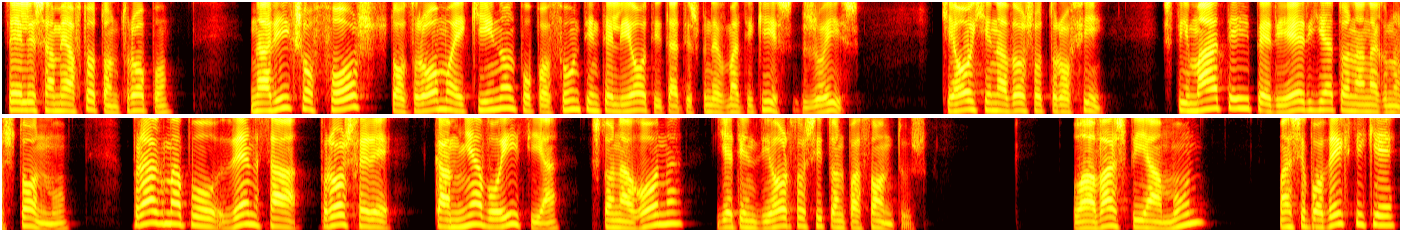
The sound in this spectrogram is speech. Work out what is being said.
Θέλησα με αυτόν τον τρόπο να ρίξω φως στο δρόμο εκείνων που ποθούν την τελειότητα της πνευματικής ζωής και όχι να δώσω τροφή στη μάταιη περιέργεια των αναγνωστών μου, πράγμα που δεν θα πρόσφερε καμιά βοήθεια στον αγώνα για την διόρθωση των παθών τους. Ο Αβάς Πιαμούν μας υποδέχτηκε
